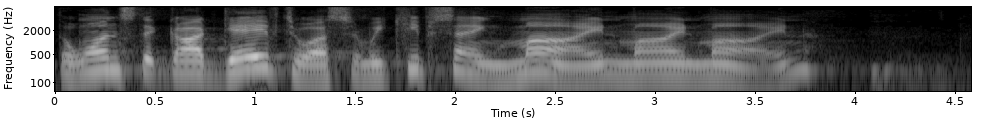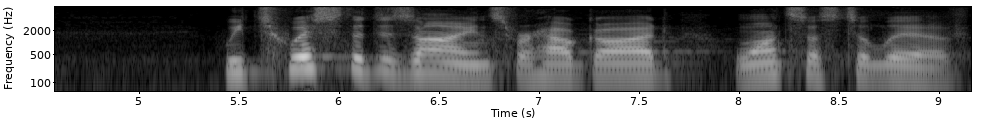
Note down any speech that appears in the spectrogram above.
the ones that God gave to us, and we keep saying mine, mine, mine, we twist the designs for how God wants us to live.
